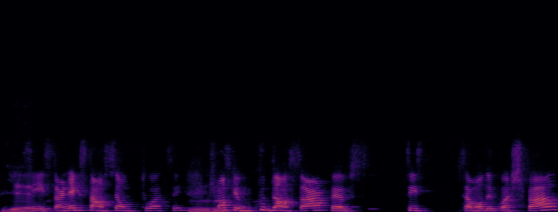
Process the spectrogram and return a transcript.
C'est une extension de toi. Je mm-hmm. pense que beaucoup de danseurs peuvent savoir de quoi je parle.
